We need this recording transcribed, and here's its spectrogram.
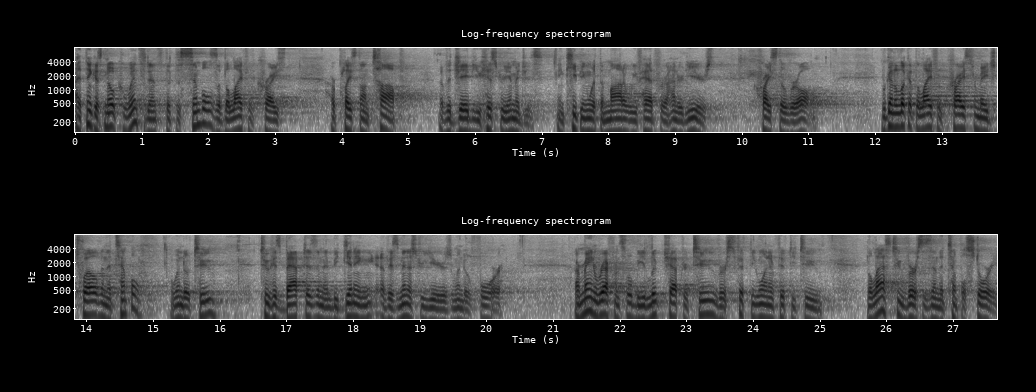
I think it's no coincidence that the symbols of the life of Christ are placed on top of the JBU history images, in keeping with the motto we've had for 100 years Christ over all. We're going to look at the life of Christ from age 12 in the temple, window 2, to his baptism and beginning of his ministry years, window 4. Our main reference will be Luke chapter 2, verse 51 and 52, the last two verses in the temple story.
